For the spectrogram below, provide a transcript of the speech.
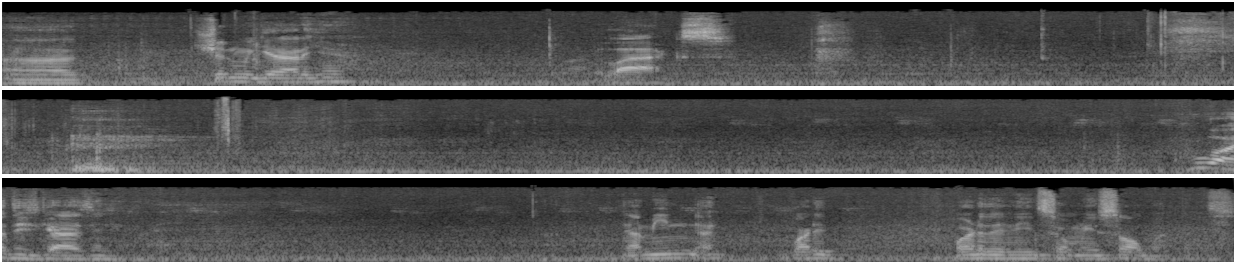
Uh, shouldn't we get out of here? Relax. Who are these guys anyway? I mean, uh, why did, why do they need so many assault weapons?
